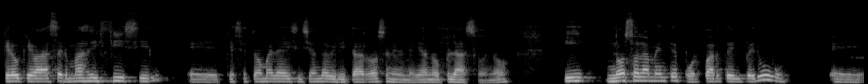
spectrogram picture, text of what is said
creo que va a ser más difícil eh, que se tome la decisión de habilitarlos en el mediano plazo, ¿no? Y no solamente por parte del Perú. Eh,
